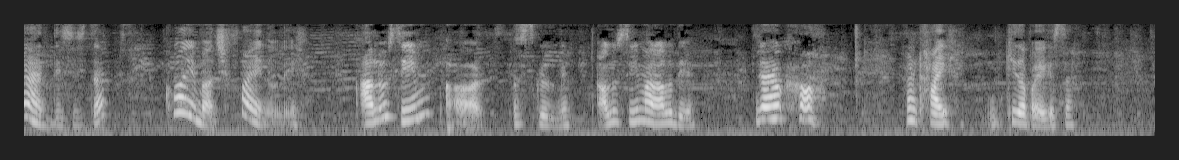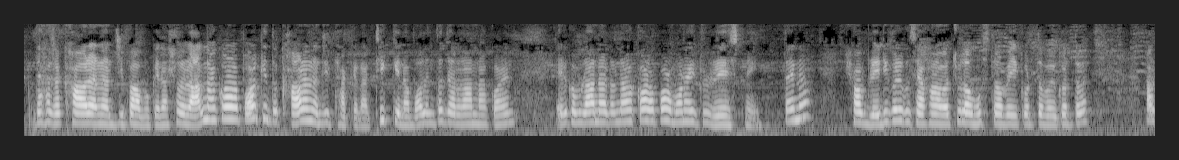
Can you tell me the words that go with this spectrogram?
অ্যান্ড দিস ইজ দ্য কই মাছ ফাইনালি আলু, সিম আর মি আলু, সিম আর আলু দিয়ে। যাই হোক খাই, খিদা পেয়ে গেছে। দেখা যাক খাওয়ার এনার্জি পাবো কিনা। আসলে রান্না করার পর কিন্তু খাওয়ার এনার্জি থাকে না, ঠিক কিনা? বলেন তো যারা রান্না করেন, এরকম রান্না টান্না করার পর মনে হয় একটু রেস্ট নেই, তাই না? সব রেডি করে গেছে এখন আবার চুলা মুছতে হবে, এই করতে হবে এই করতে হবে। আর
